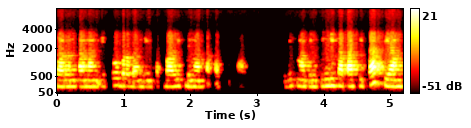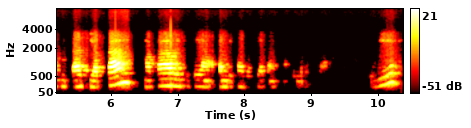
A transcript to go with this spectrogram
kerentanan itu berbanding terbalik dengan kapasitas. Jadi semakin tinggi kapasitas yang kita siapkan maka risiko yang akan kita hadapi akan semakin jadi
